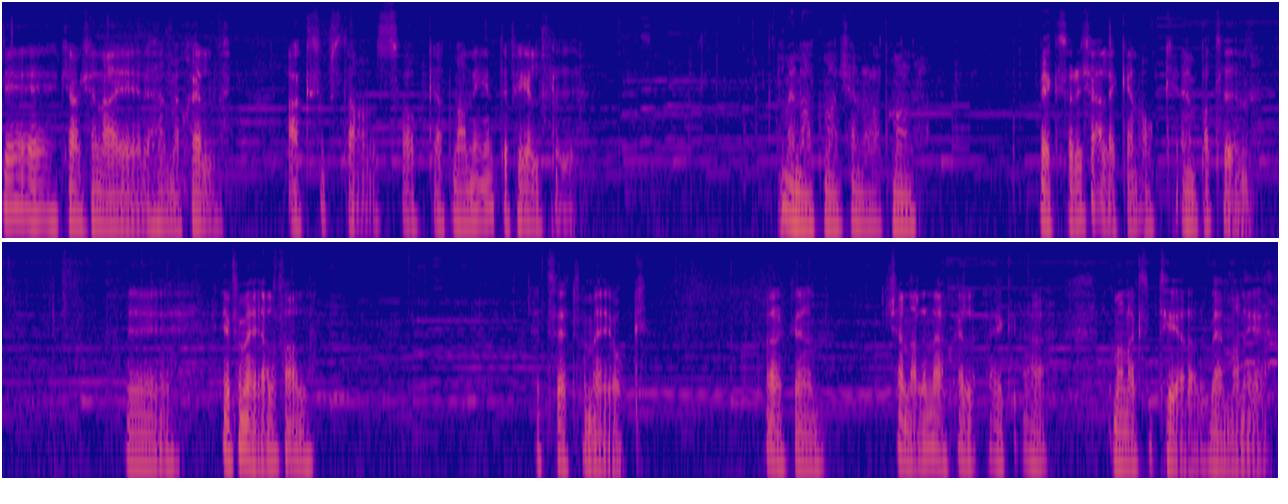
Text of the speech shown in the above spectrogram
Det kan jag känna är det här med självacceptans och att man är inte felfri. Men att man känner att man växer i kärleken och empatin. Det är för mig i alla fall ett sätt för mig att verkligen känna den där själv, att man accepterar vem man är.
